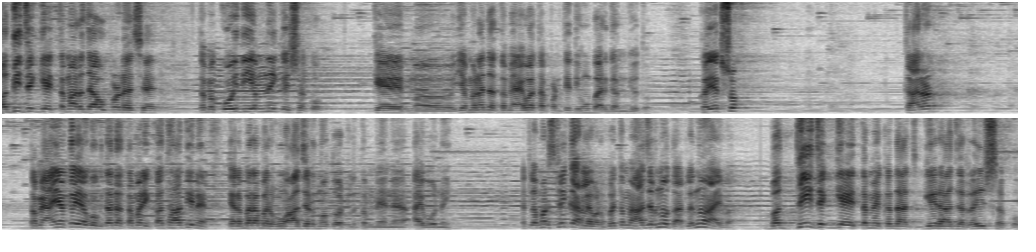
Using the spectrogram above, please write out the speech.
બધી જગ્યાએ તમારે જવું પડે છે. તમે કોઈ દી એમ નહીં કહી શકો કે યમરાજા, તમે આવ્યા હતા, પણ તેથી હું બહાર ગામ ગયો હતો. કહી શકશો? કારણ, તમે અહીંયા કહી શકો દાદા, તમારી કથા હતી ને, ત્યારે બરાબર હું હાજર નહોતો, એટલે તમને એને આવ્યો નહીં. એટલે અમારે સ્વીકાર લેવાનો, ભાઈ, તમે હાજર નહોતા, એટલે ન આવ્યા. બધી જગ્યાએ તમે કદાચ ગેરહાજર રહી શકો.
